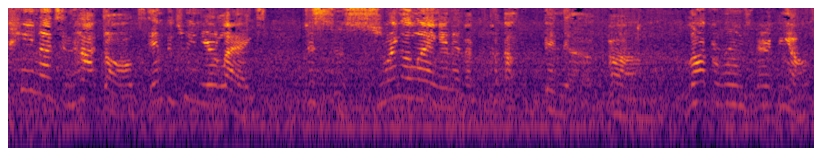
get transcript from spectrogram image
peanuts and hot dogs in between your legs, just swing a in the uh, in the um, locker rooms and everything else.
